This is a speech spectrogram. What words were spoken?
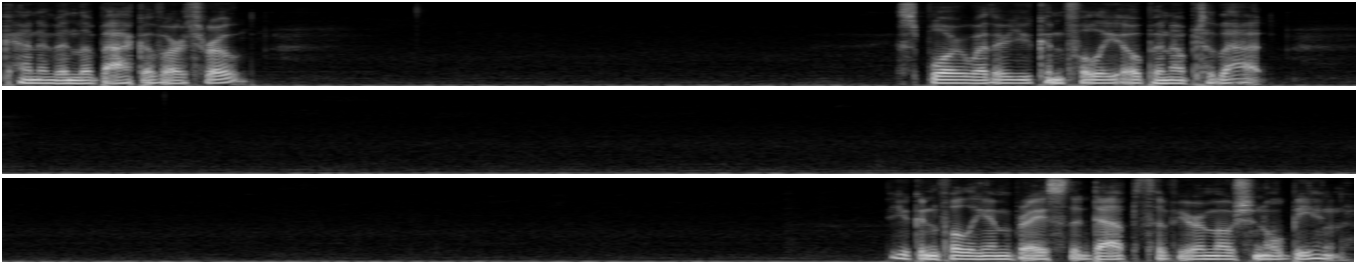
kind of in the back of our throat. Explore whether you can fully open up to that. You can fully embrace the depth of your emotional being.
